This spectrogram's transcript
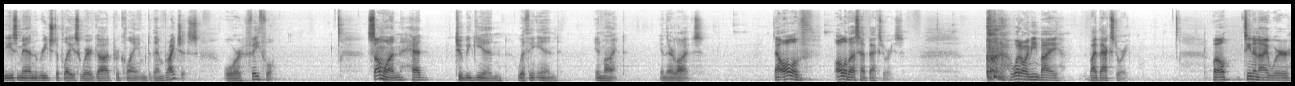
these men reached a place where God proclaimed them righteous or faithful. Someone had to begin with the end in mind in their lives. Now, all of all of us have backstories. what do I mean by by backstory? Well, Tina and I were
